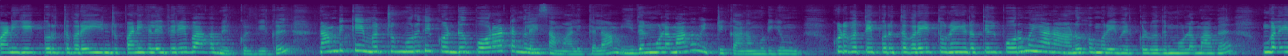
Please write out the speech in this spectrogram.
பணியை பொறுத்தவரை இன்று பணிகளை விரைவாக மேற்கொள்வீர்கள். நம்பிக்கை மற்றும் உறுதி கொண்டு போராட்டங்களை சமாளிக்கலாம். இதன் மூலமாக வெற்றி காண முடியும். குடும்பத்தை பொறுத்தவரை துணையிடத்தில் பொறுமையான அணுகுமுறை மேற்கொள்வதன் மூலமாக உங்களை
